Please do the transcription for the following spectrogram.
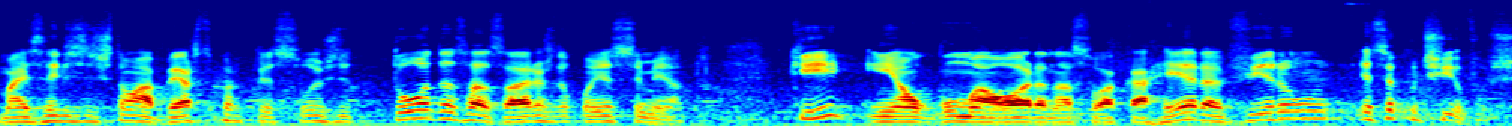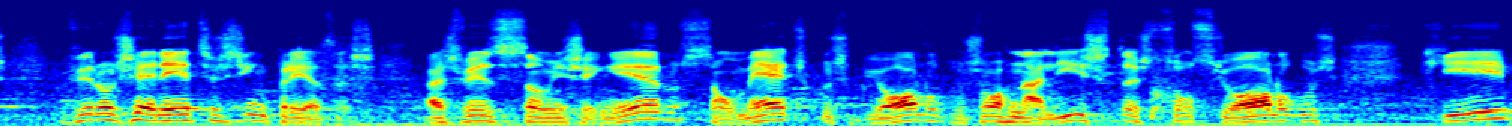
mas eles estão abertos para pessoas de todas as áreas do conhecimento, que em alguma hora na sua carreira viram executivos, viram gerentes de empresas. Às vezes são engenheiros, são médicos, biólogos, jornalistas, sociólogos, que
